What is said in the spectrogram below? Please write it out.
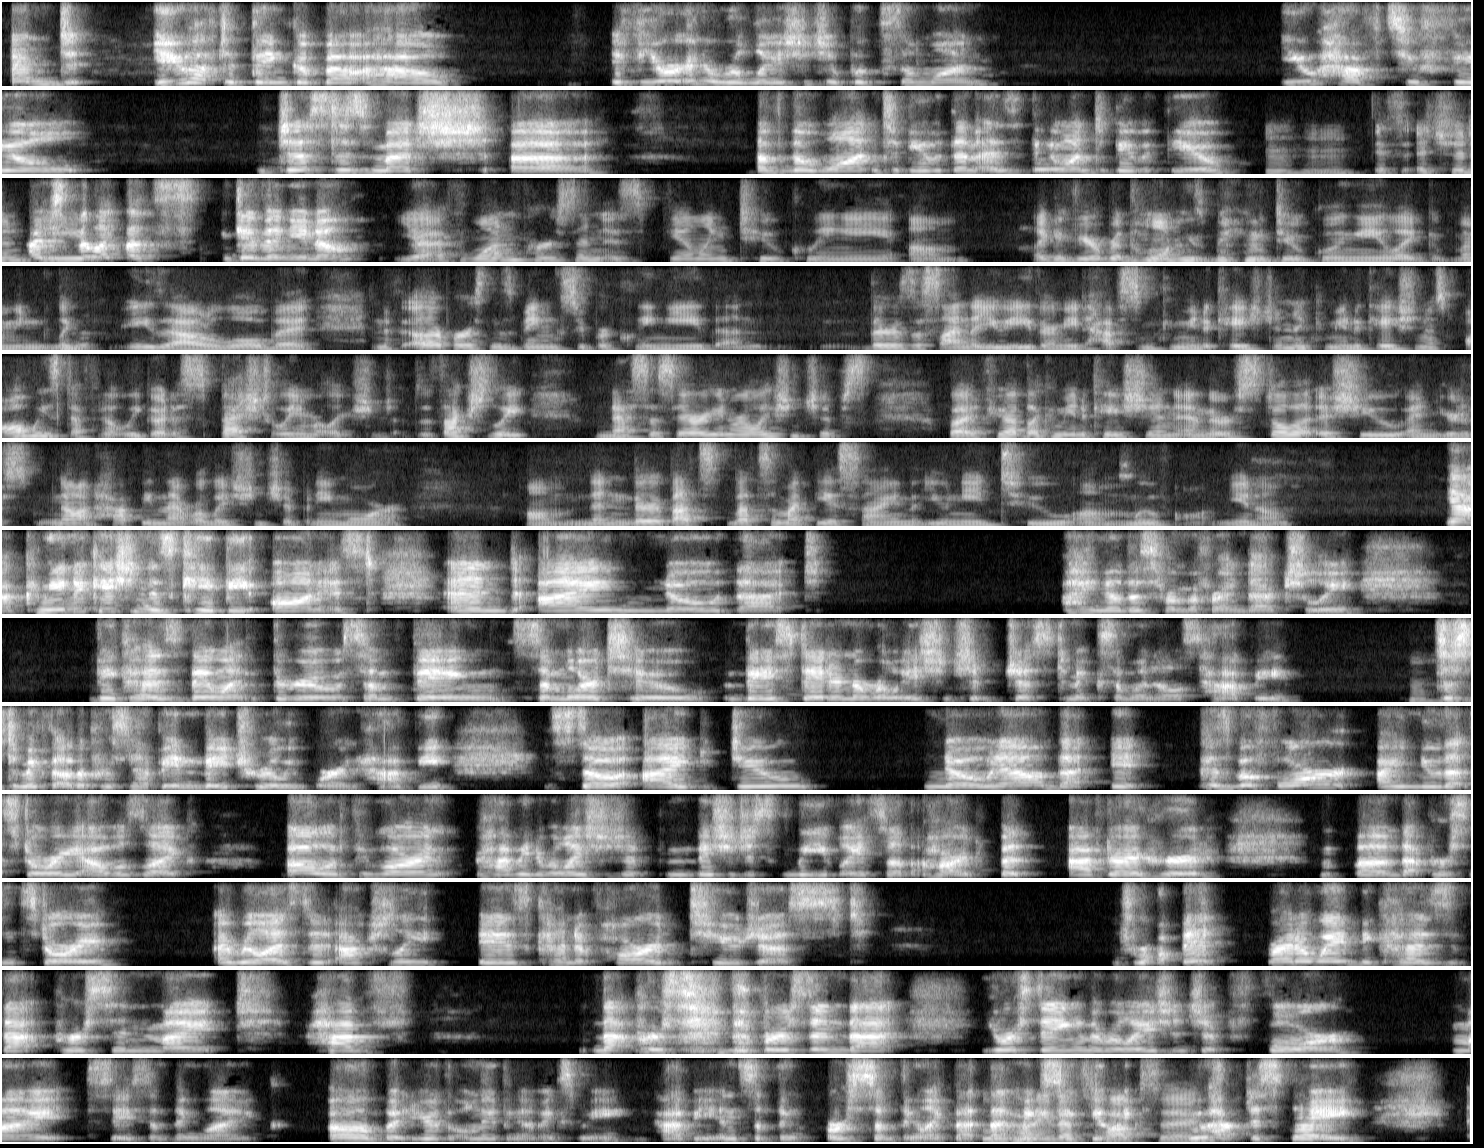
And you have to think about how if you're in a relationship with someone, you have to feel just as much uh, of the want to be with them as they want to be with you. Mm-hmm. It's it shouldn't I just feel like that's given, you know? yeah, if one person is feeling too clingy, um, like if you're the one who's being too clingy, like I mean, like ease out a little bit, and if the other person's being super clingy, then there's a sign that you either need to have some communication, and communication is always definitely good, especially in relationships. It's actually necessary in relationships, but if you have that communication and there's still that issue, and you're just not happy in that relationship anymore, um, then there that's that's might be a sign that you need to um, move on. You know. Yeah, communication is key. Be honest. And I know that I know this from a friend actually, because they went through something similar to they stayed in a relationship just to make someone else happy, Mhm. just to make the other person happy, and they truly weren't happy. So I do know now that it because before I knew that story, I was like, oh, if people aren't happy in a relationship, they should just leave. Like it's not that hard. But after I heard um, that person's story, I realized it actually is kind of hard to just drop it right away because that person might have that person, the person that you're staying in the relationship for, might say something like, "Oh, but you're the only thing that makes me happy," and something or something like that. Ooh, That honey, makes you feel toxic. like you have to stay,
